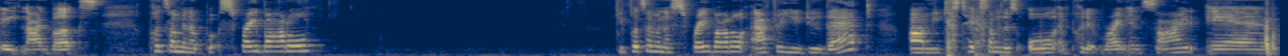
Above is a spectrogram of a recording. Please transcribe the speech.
eight, nine bucks. Put some in a spray bottle you put some in a spray bottle. After you do that, um, you just take some of this oil and put it right inside and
